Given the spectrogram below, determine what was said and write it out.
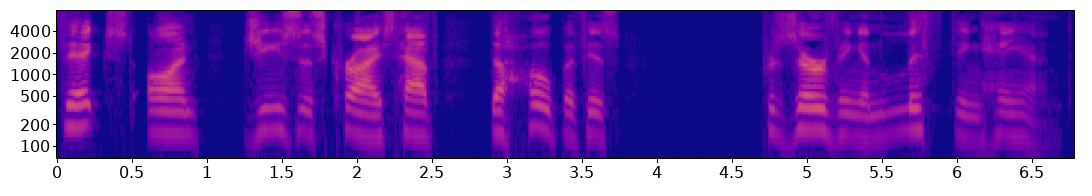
fixed on Jesus Christ, have the hope of his preserving and lifting hand.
